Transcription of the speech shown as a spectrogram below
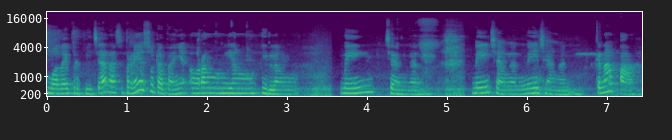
mulai berbicara, sebenarnya sudah banyak orang yang bilang, Mei jangan, Mei jangan, Mei jangan. Kenapa?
